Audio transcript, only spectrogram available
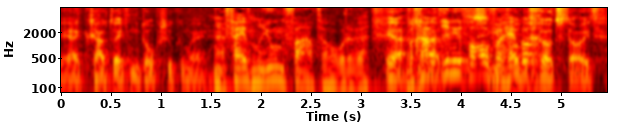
ja, ik zou het even moeten opzoeken. Maar... Nou, 5 miljoen vaten hoorden we. Ja, we gaan het er in ieder geval over hebben. de grootste ooit.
